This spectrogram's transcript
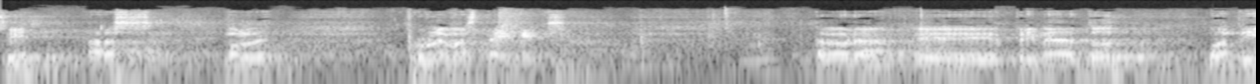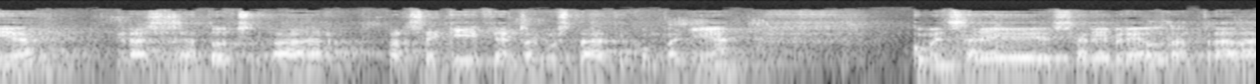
Sí? Ara se sent. Molt bé. Problemes tècnics. A veure, eh, primer de tot, bon dia. Gràcies a tots per, per ser aquí, fer-nos costat i companyia. Començaré, seré breu d'entrada,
